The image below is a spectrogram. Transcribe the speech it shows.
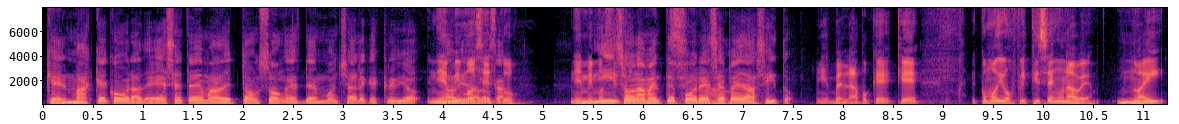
que el más que cobra de ese tema del Thompson es Desmond Child, el que escribió Ni el mismo. Cisco. Ni el mismo Y Cisco. solamente Sí, por ese pedacito. Y es verdad, porque que, es como dijo 50 Cent una vez, no hay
